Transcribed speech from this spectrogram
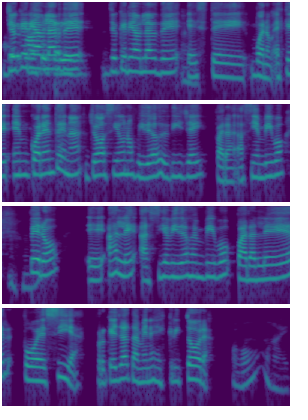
Yo quería hablar de, yo quería hablar de este, bueno, es que en cuarentena yo hacía unos videos de DJ para así en vivo, pero eh, Ale hacía videos en vivo para leer poesía, porque ella también es escritora. Oh my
